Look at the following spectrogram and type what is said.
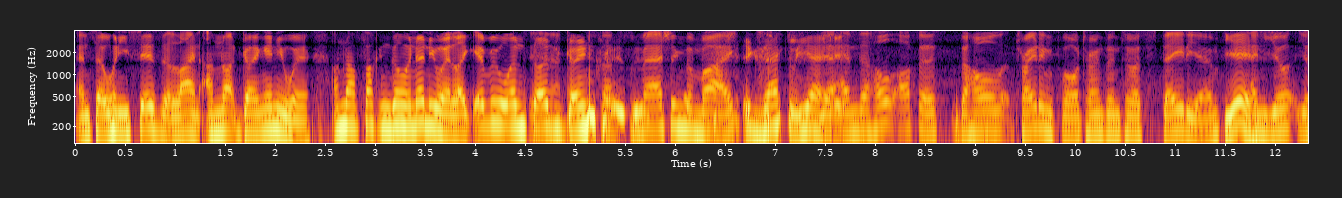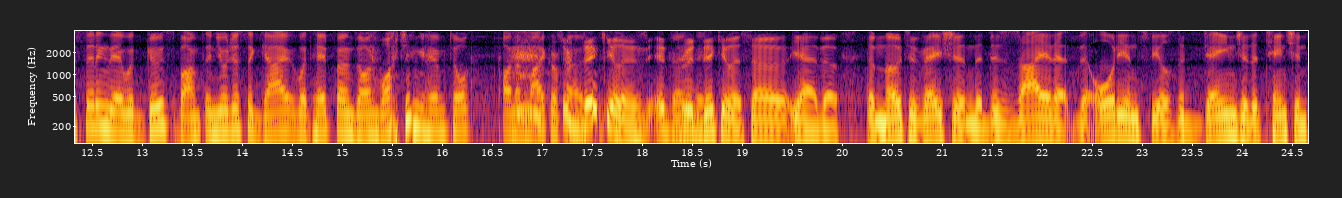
And so when he says the line, I'm not going anywhere, I'm not fucking going anywhere, like everyone starts Yeah. going Starts crazy. smashing the mic. Exactly, yeah. Yeah, and the whole office, the whole trading floor turns into a stadium. Yes. And you're you're sitting there with goosebumps and you're just a guy with headphones on watching him talk on a microphone. It's ridiculous. It's Crazy. ridiculous. So yeah, the the motivation, the desire that the audience feels, the danger, the tension.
